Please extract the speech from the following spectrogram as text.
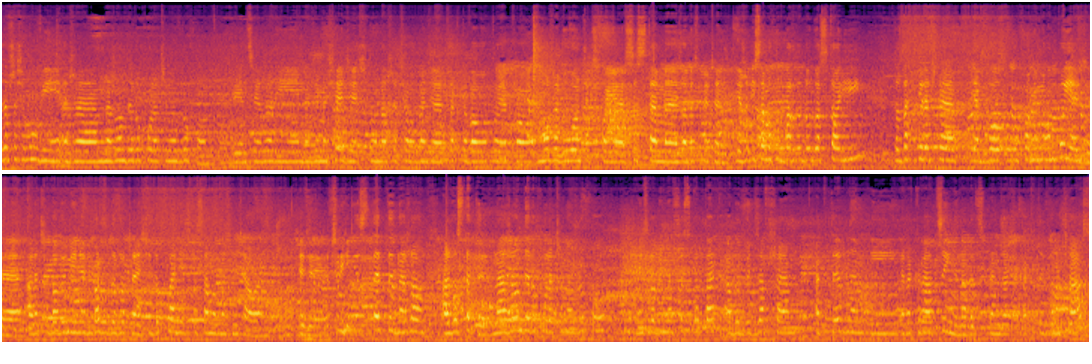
zawsze się mówi, że narządy ruchu leczymy w ruchu, więc jeżeli będziemy siedzieć, to nasze ciało będzie traktowało to jako może wyłączyć swoje systemy zabezpieczeń. Jeżeli samochód bardzo długo stoi, to za chwileczkę jak go uruchomimy, on pojedzie, ale trzeba wymieniać bardzo dużo części. Dokładnie jest to samo z naszym ciałem się dzieje. Czyli niestety narząd, albo stety, narządy ruchu leczymy w ruchu, więc robimy wszystko tak, aby być zawsze aktywnym i rekreacyjny, nawet spędzać aktywnie czas.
